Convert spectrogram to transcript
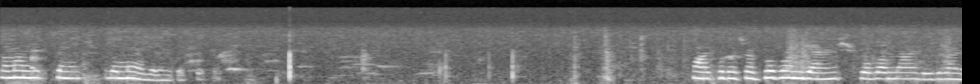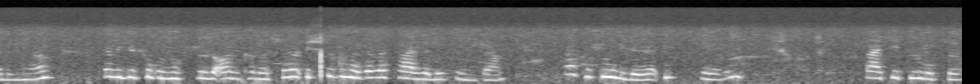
Tamam biz sana açıklama alalım. Geçelim. Arkadaşlar babam gelmiş. Babam neredeydi ben de bilmiyorum. Ve video çok uzun sürdü arkadaşlar. İşte bunları da vesaire getireceğim. Ben hoşuma gidiyor. Belki ismi götürürüm.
